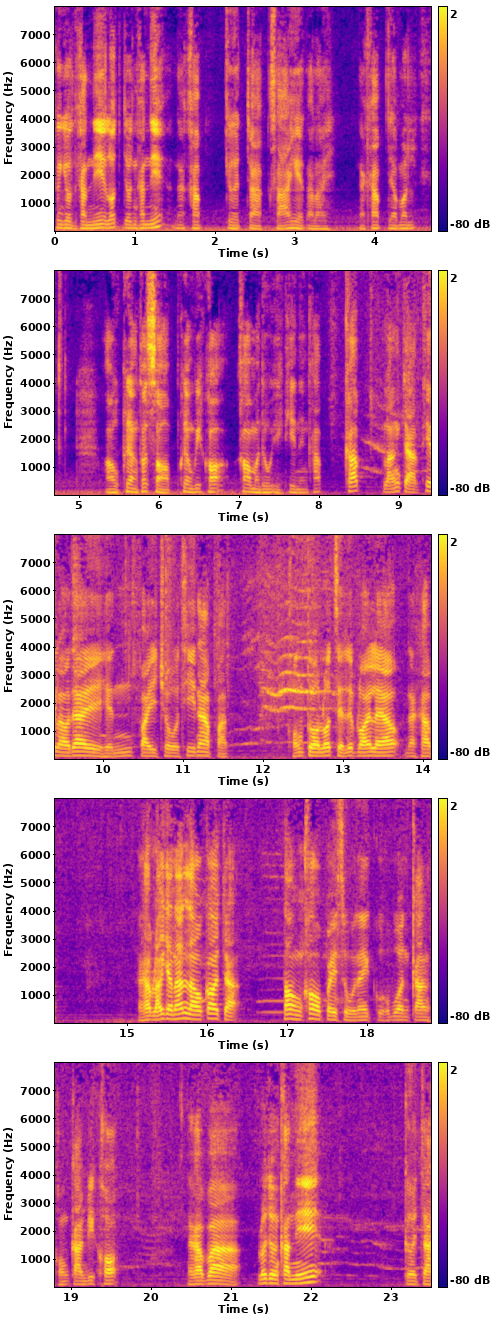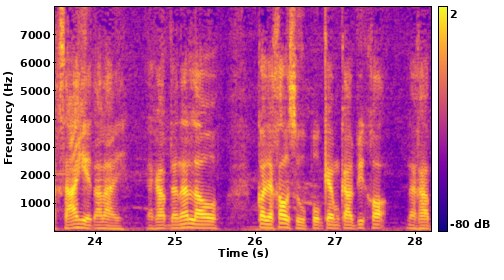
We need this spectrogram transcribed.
เครื่องยนต์คันนี้รถยนต์คันนี้นะครับเกิดจากสาเหตุอะไรนะครับ เดี๋ยวมาเอาเครื่องทดสอบเครื่องวิเคราะห์เข้ามาดูอีกทีหนึ่งครับ ครับหลังจากที่เราได้เห็นไฟโชว์ที่หน้าปัดของตัวรถเสร็จเรียบร้อยแล้วนะครับนะครับหลังจากนั้นเราก็จะต้องเข้าไปสู่ในกระบวนการของการวิเคราะห์นะครับว่ารถยนต์คันนี้เกิดจากสาเหตุอะไรนะครับ ดังนั้นเราก็จะเข้าสู่โปรแกรมการวิเคราะห์นะครับ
